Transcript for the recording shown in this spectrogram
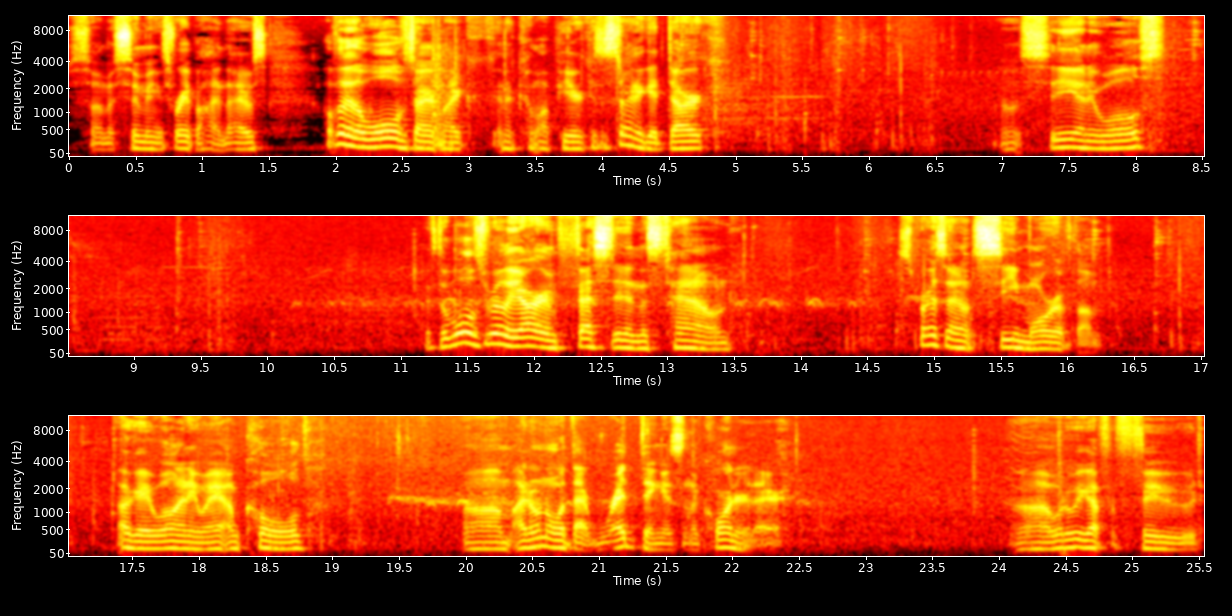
So I'm assuming it's right behind the house. Hopefully the wolves aren't, like, gonna come up here, because it's starting to get dark. I don't see any wolves. If the wolves really are infested in this town, I'm surprised I don't see more of them. Okay, well anyway, I'm cold. Um, I don't know what that red thing is in the corner there. Uh, what do we got for food?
